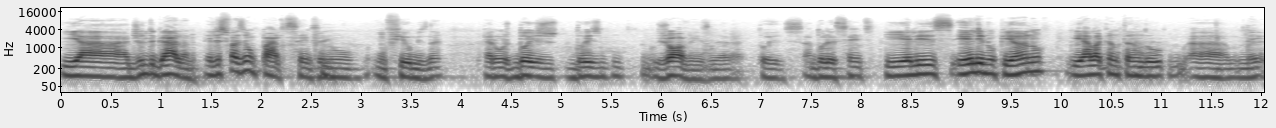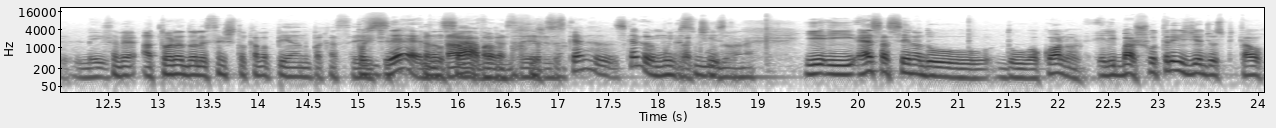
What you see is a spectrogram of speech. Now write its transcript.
E a Judy Garland. Eles faziam parte sempre no, em filmes, né? Eram dois, dois jovens, né? dois adolescentes. E eles, ele no piano e ela cantando ah, meio, meio... Você vê, ator adolescente tocava piano pra cacete. Pois é, dançava. pra cacete. Os caras os caras eram muito Isso artistas. mudou, né? E, e essa cena do, do O'Connor, ele baixou três dias de hospital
